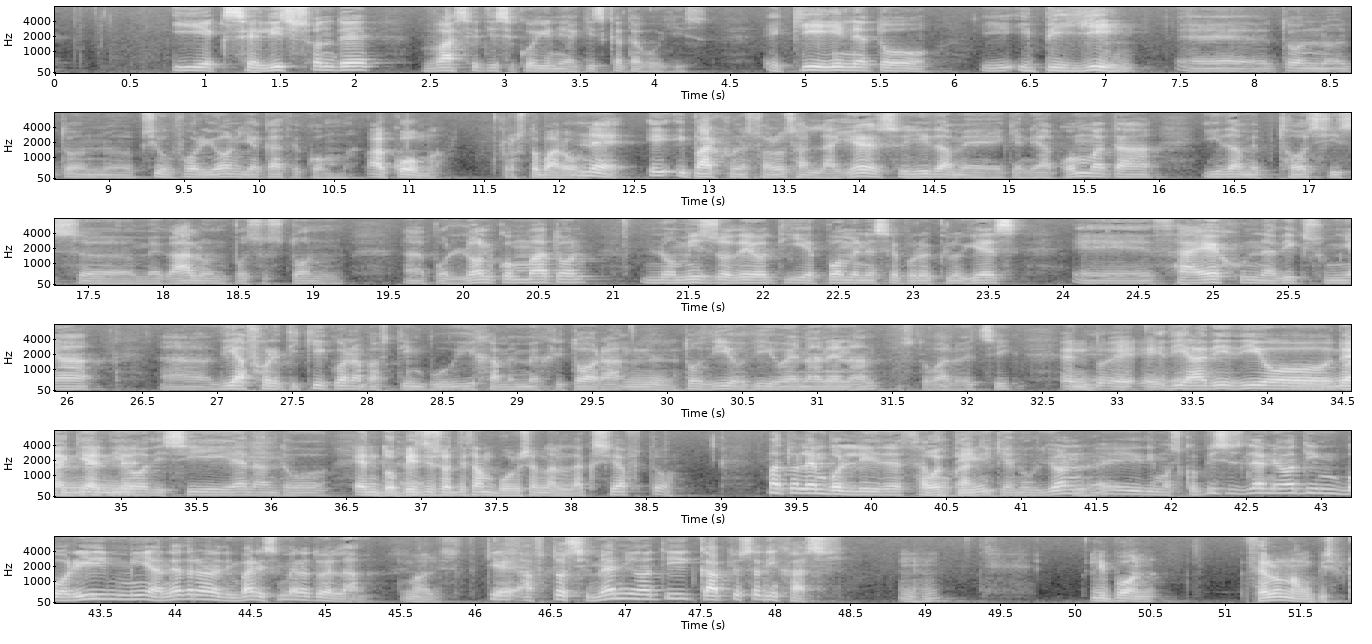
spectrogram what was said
ή εξελίσσονται βάσει της οικογενειακής καταγωγής. Εκεί είναι το, η, πηγή ε, των, των ψηφοφοριών για κάθε κόμμα. Ακόμα, προς το παρόν. Ναι, υπάρχουν ασφαλώς αλλαγές, είδαμε και νέα κόμματα, είδαμε πτώσεις ε, μεγάλων ποσοστών ε, πολλών κομμάτων. Νομίζω δε ότι οι επόμενες ευρωεκλογές ε, θα έχουν να δείξουν μια ε, διαφορετική εικόνα από αυτή που είχαμε μέχρι τώρα, ναι. το 2-2-1-1, το βάλω έτσι. δηλαδή δύο ναι, το ναι, δύο Οδυσσή, έναν το... Εντοπίζεις ότι θα μπορούσε να αλλάξει αυτό; Μα το λένε πολλοί, δεν θα ότι... πω κάτι καινούριο. Οι δημοσκοπήσεις λένε ότι μπορεί μία νέδρα να την πάρει σήμερα το ΕΛΑΜ. Μάλιστα. Και αυτό σημαίνει ότι κάποιος θα την χάσει. Λοιπόν, θέλω να μου πεις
